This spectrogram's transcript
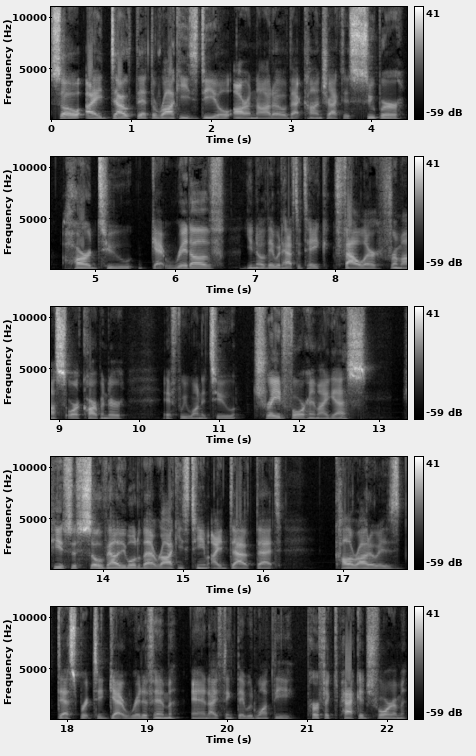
So I doubt that the Rockies deal Arenado. That contract is super hard to get rid of. You know, they would have to take Fowler from us or Carpenter if we wanted to trade for him, I guess. He is just so valuable to that Rockies team. I doubt that Colorado is desperate to get rid of him, and I think they would want the perfect package for him,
